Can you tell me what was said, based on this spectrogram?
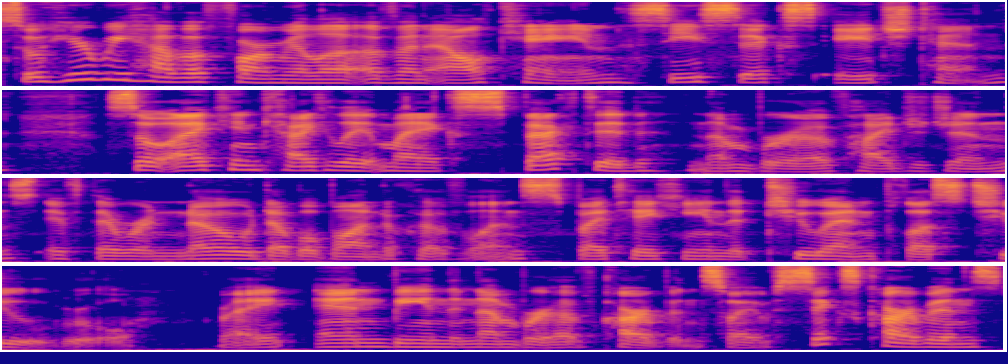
So here we have a formula of an alkane, C6H10. So I can calculate my expected number of hydrogens if there were no double bond equivalents by taking the 2n plus 2 rule, right? n being the number of carbons. So I have 6 carbons,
